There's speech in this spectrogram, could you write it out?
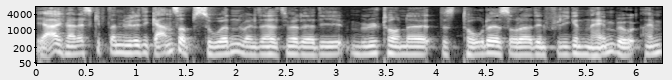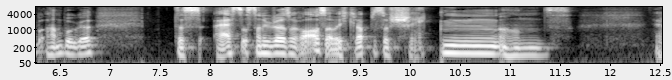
Ja, ich meine, es gibt dann wieder die ganz absurden, weil da hat immer die Mülltonne des Todes oder den fliegenden Hamburger. Das reißt das dann wieder so raus, aber ich glaube, das so Schrecken und ja,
